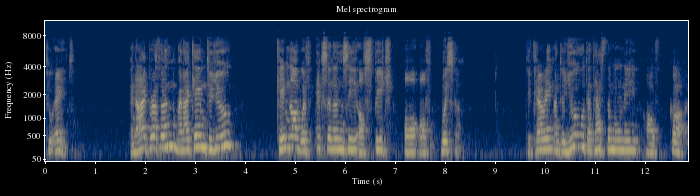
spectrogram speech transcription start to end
to 8. And I, brethren, when I came to you, came not with excellency of speech or of wisdom, declaring unto you the testimony of God.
